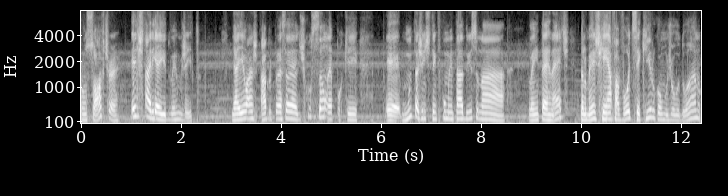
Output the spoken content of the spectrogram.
From Software, ele estaria aí do mesmo jeito. E aí eu abro para essa discussão, né? Porque é, muita gente tem comentado isso na, pela internet, pelo menos quem é a favor de Sekiro como jogo do ano,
